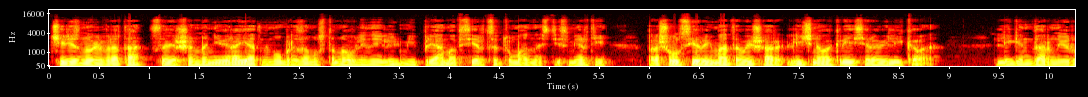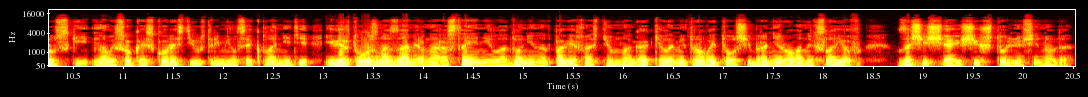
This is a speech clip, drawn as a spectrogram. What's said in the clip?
Через ноль врата, совершенно невероятным образом установленные людьми прямо в сердце туманности смерти, прошел серый матовый шар личного крейсера Великого. Легендарный русский на высокой скорости устремился к планете и виртуозно замер на расстоянии ладони над поверхностью многокилометровой толщи бронированных слоев, защищающих штольню Синода.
